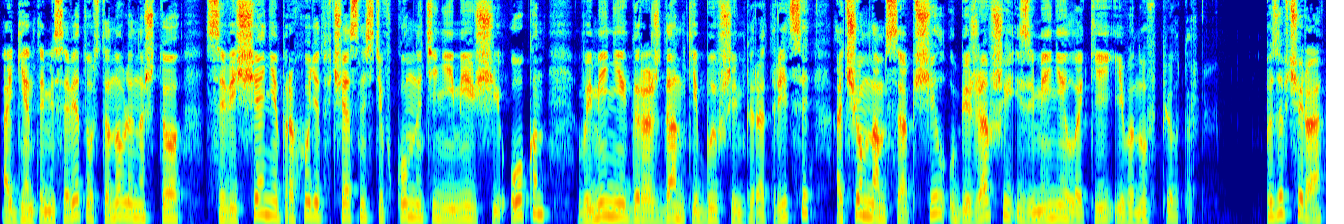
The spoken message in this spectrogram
Агентами Совета установлено, что совещание проходит в частности в комнате, не имеющей окон, в имении гражданки бывшей императрицы, о чем нам сообщил убежавший из имения лакей Иванов Петр. Позавчера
